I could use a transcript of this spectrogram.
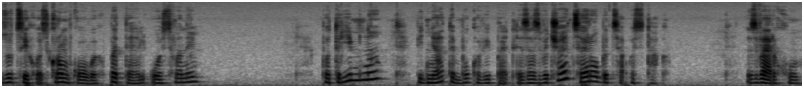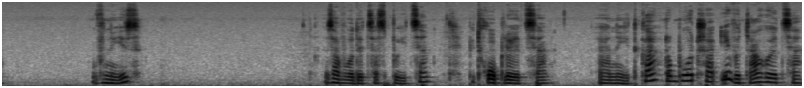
з оцих ось кромкових петель, ось вони. Потрібно підняти бокові петлі. Зазвичай це робиться ось так. Зверху вниз заводиться спиця, підхоплюється е, нитка робоча і витягується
